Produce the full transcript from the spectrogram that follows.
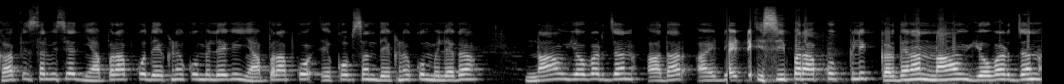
काफ़ी सर्विसेज़ यहाँ पर आपको देखने को मिलेगी। यहाँ पर आपको एक ऑप्शन देखने को मिलेगा। नाव योवर जन आधार आईडी। इसी पर आपको क्लिक कर देना। नाव योवर जन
